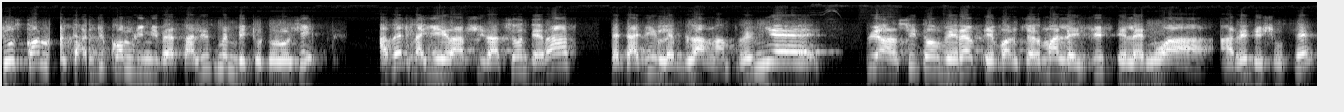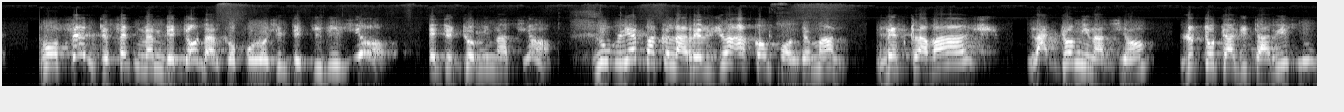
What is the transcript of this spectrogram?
tout ce qu'on a entendu comme l'universalisme méthodologique, avec la hiérarchisation des races, c'est-à-dire les blancs en premier, puis ensuite on verrait éventuellement les juifs et les noirs en rez-de-chaussée, procède de cette même méthode anthropologique de division et de domination. N'oubliez pas que la religion a comme fondement l'esclavage, la domination, le totalitarisme,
